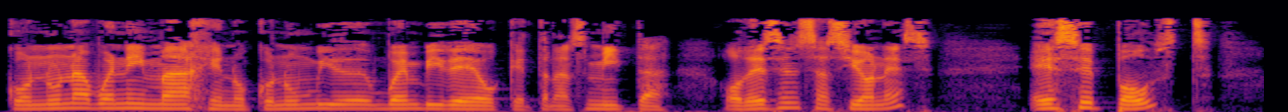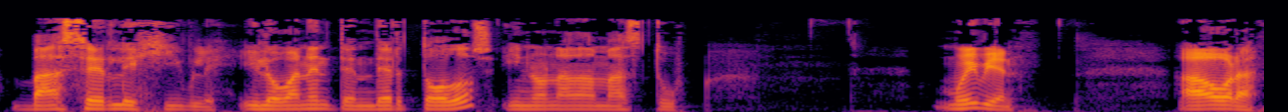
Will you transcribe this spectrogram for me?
con una buena imagen o con un buen video que transmita o de sensaciones, ese post va a ser legible y lo van a entender todos y no nada más tú. Muy bien. Ahora,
